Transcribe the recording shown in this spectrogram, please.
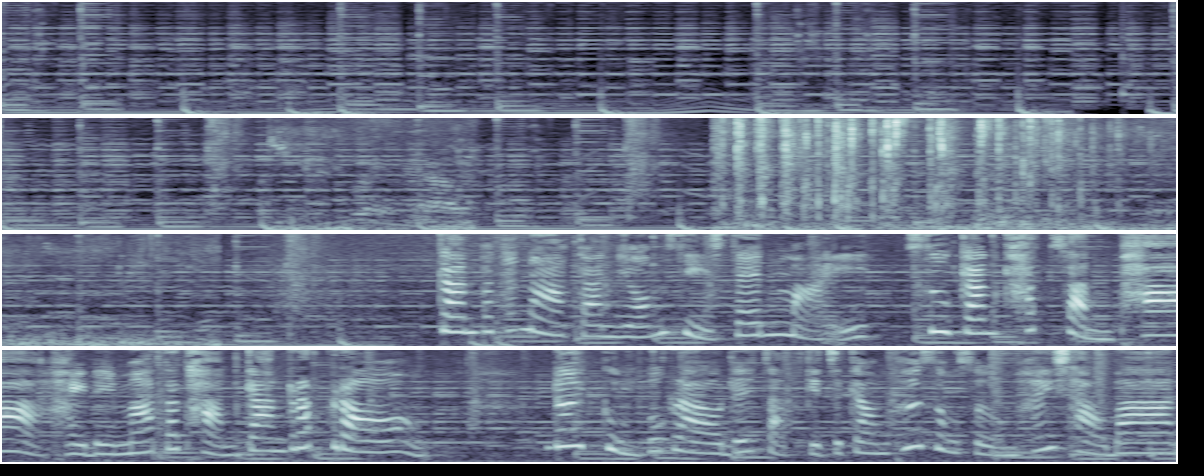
การพัฒนาการย้อมสีเส้นไหม สู่การคัดสรรผ้าให้ได้มาตรฐานการรับรอง ดยกลุ่มพวกเราได้จัดกิจกรรมเพื่อส่งเสริมให้ชาวบ้าน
